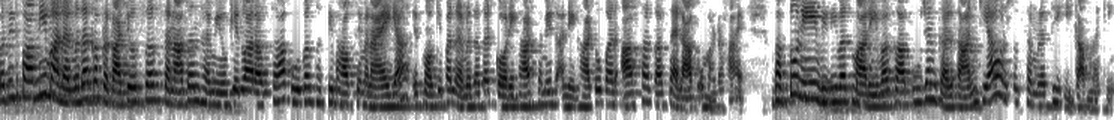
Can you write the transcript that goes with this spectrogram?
पतित पावनी माँ नर्मदा का प्रकाट्योत्सव सनातन धर्मियों के द्वारा उत्साह पूर्वक भक्ति भाव से मनाया गया। इस मौके पर नर्मदा तट, गौरी घाट समेत अन्य घाटों पर आस्था का सैलाब उमड़ रहा है। भक्तों ने विधिवत मारेवा का पूजन कर दान किया और सुख समृद्धि की कामना की।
